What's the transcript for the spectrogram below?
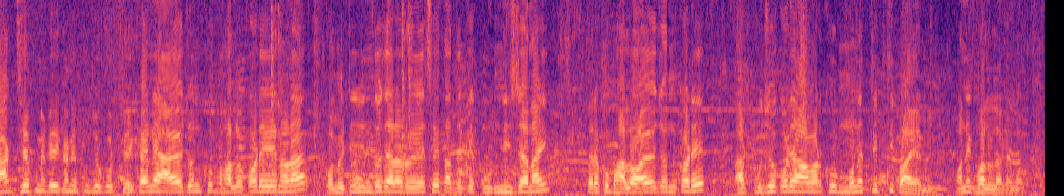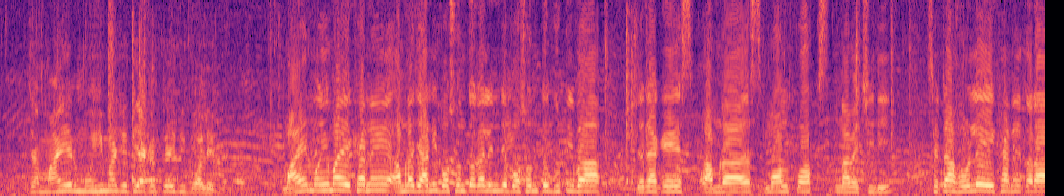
লাগছে আপনাকে এখানে পুজো করতে? এখানে আয়োজন খুব ভালো করে এনারা। কমিটি কমিটিবৃন্দ যারা রয়েছে তাদেরকে কুর্নিশ জানাই। তারা খুব ভালো আয়োজন করে। আর পুজো করে আমার খুব মনে তৃপ্তি পাই আমি। অনেক ভালো লাগে আমার। আচ্ছা মায়ের মহিমা যদি একাত্রে যদি বলেন। মায়ের মহিমা এখানে আমরা জানি বসন্তকালীন যে বসন্ত গুটি বা যেটাকে আমরা স্মল পক্স নামে চিনি সেটা হলে এখানে তারা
